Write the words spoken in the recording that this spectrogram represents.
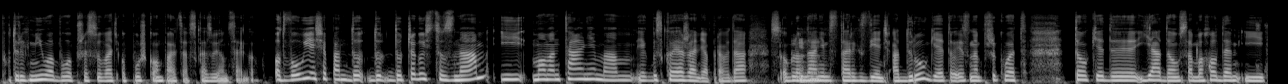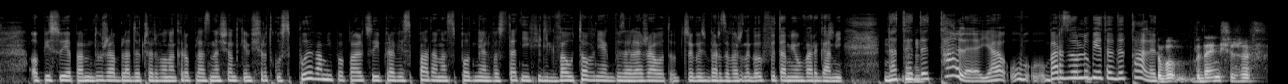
po których miło było przesuwać opuszką palca wskazującego. Odwołuje się pan do, do, do czegoś, co znam i momentalnie mam jakby skojarzenia, prawda, z oglądaniem Mhm. starych zdjęć. A drugie to jest na przykład to, kiedy jadą samochodem i opisuje pan duża blado-czerwona kropla z nasionkiem w środku, spływa mi po palcu i prawie spada na spodnie, ale w ostatniej chwili gwałtownie, jakby zależało to od czegoś bardzo ważnego, chwytam ją wargami. Na te detale, ja u, bardzo lubię te detale. No bo wydaje mi się, że w,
